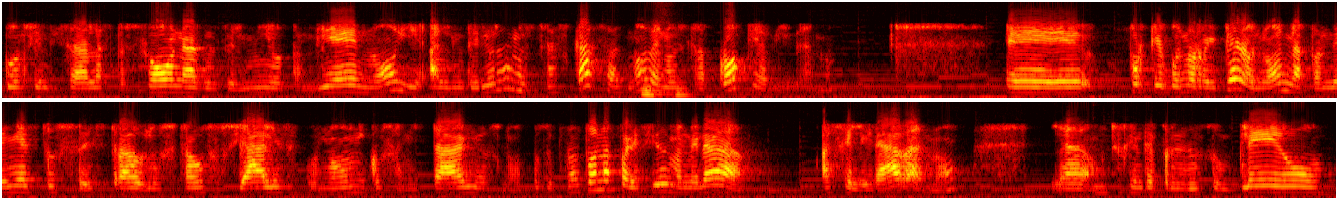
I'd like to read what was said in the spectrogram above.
concientizar a las personas, desde el mío también, ¿no? Y al interior de nuestras casas, ¿no? De nuestra propia vida, ¿no? Eh, porque, bueno, reitero, ¿no? En la pandemia estos estrados, los estrados sociales, económicos, sanitarios, ¿no? Pues de pronto han aparecido de manera acelerada, ¿no? La, mucha gente ha perdido su empleo,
